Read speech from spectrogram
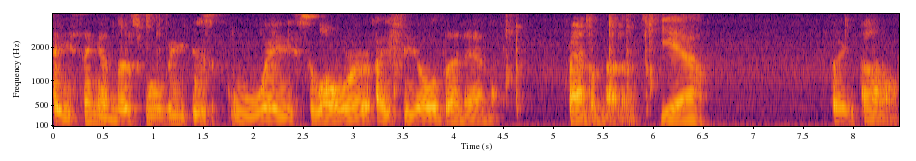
pacing in this movie is way slower, I feel, than in Phantom Menace. yeah. Like, oh,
